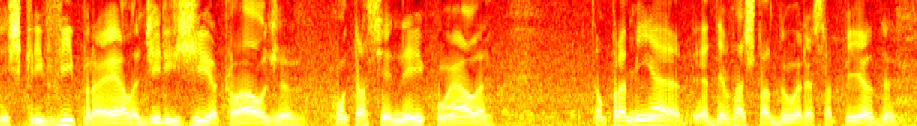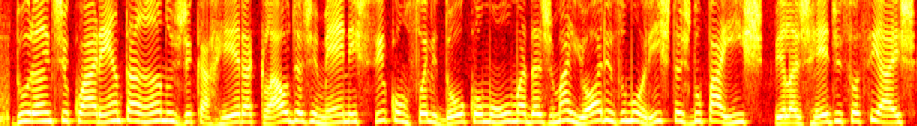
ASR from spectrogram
escrevi para ela, dirigi a Cláudia, contracenei com ela. Então, para mim, é, é devastadora essa perda. Durante 40 anos de carreira, Cláudia Jimenez se consolidou como uma das maiores humoristas do país. Pelas redes sociais,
